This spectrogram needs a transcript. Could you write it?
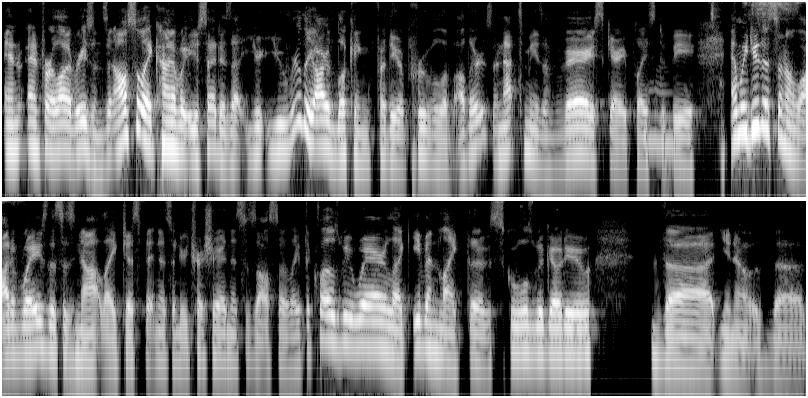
and and for a lot of reasons, and also like kind of what you said is that you you really are looking for the approval of others, and that to me is a very scary place to mm-hmm. be. And we do this in a lot of ways. This is not like just fitness or nutrition. This is also like the clothes we wear, like even like the schools we go to, the you know the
